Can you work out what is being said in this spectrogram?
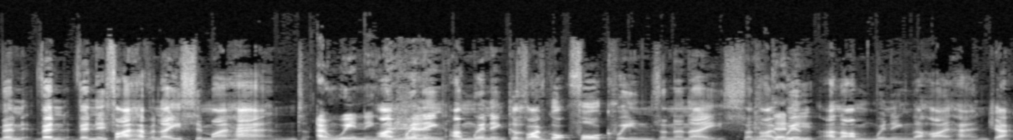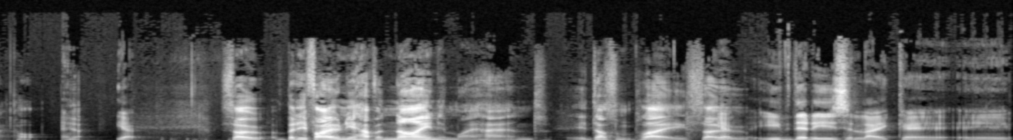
Then, then, then, if I have an ace in my hand, I'm winning. I'm winning. hand. I'm winning because I've got four queens and an ace, and, And I win, you- and I'm winning the high hand jackpot. Yeah. Yeah, So, but if I only have a nine in my hand, it doesn't play. So, yeah. If there is like a, a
